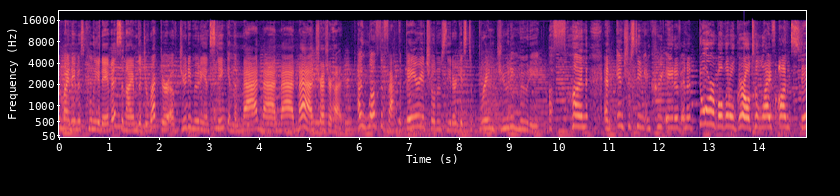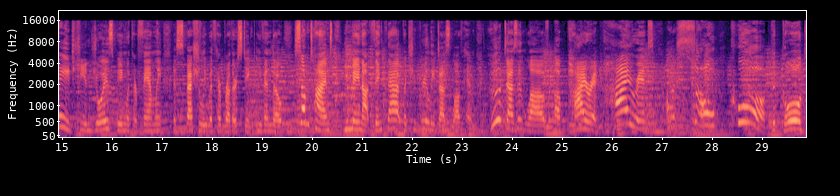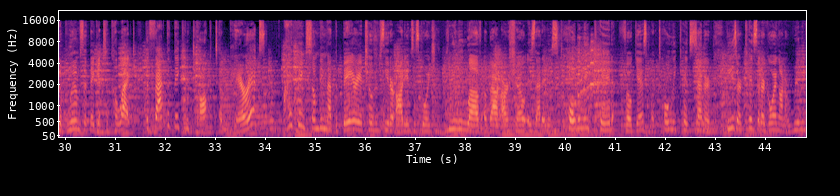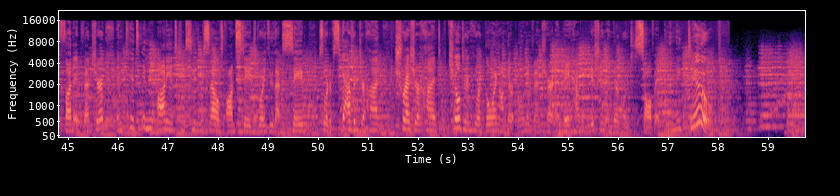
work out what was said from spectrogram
everyone. My name is Kalia Davis, and I am the director of Judy, Moody, and Stink in the Mad, Mad, Mad, Mad Treasure Hunt. I love the fact that Bay Area Children's Theater gets to bring Judy Moody, a fun and interesting and creative and adorable little girl, to life on stage. She enjoys being with her family, especially with her brother Stink, even though sometimes you may not think that, but she really does love him. Who doesn't love a pirate? Pirates are so The gold doubloons that they get to collect, the fact that they can talk to parrots. I think something that the Bay Area Children's Theater audience is going to really love about our show is that it is totally kid focused and totally kid centered. These are kids that are going on a really fun adventure and kids in the audience can see themselves on stage going through that same sort of scavenger hunt, treasure hunt, children who are going on their own adventure and they have a mission and they're going to solve it. And then they do. Bye.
